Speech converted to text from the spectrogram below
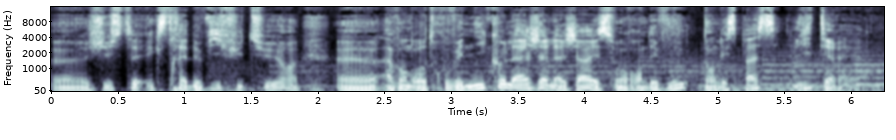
euh, juste extrait de Vie future, euh, avant de retrouver Nicolas Jalaja et son rendez-vous dans l'espace littéraire.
